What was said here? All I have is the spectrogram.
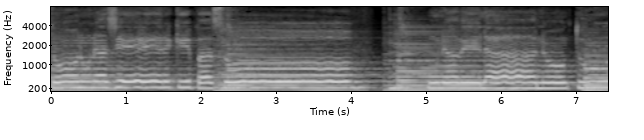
son un ayer que pasó, una vela nocturna.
